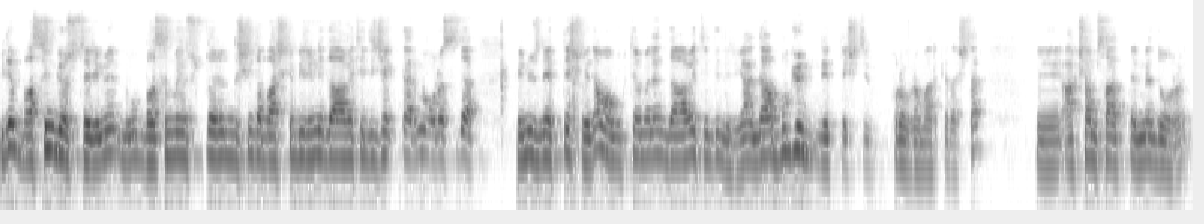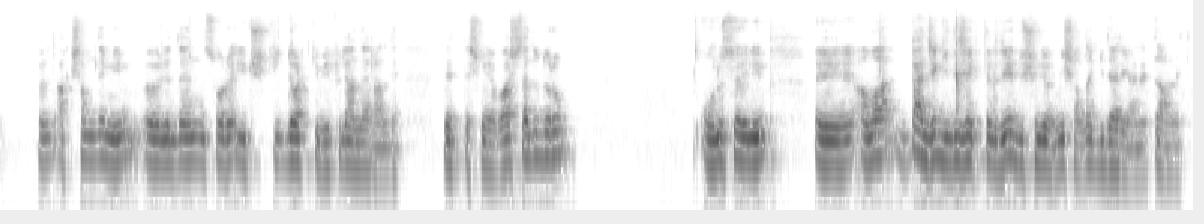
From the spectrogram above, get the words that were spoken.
bir de basın gösterimi bu basın mensuplarının dışında başka birini davet edecekler mi orası da henüz netleşmedi ama muhtemelen davet edilir. Yani daha bugün netleşti program arkadaşlar. E, akşam saatlerine doğru akşam demeyeyim öğleden sonra 3-4 gibi falan herhalde netleşmeye başladı durum. Onu söyleyeyim. Ee, ama bence gidecektir diye düşünüyorum. İnşallah gider yani davet.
